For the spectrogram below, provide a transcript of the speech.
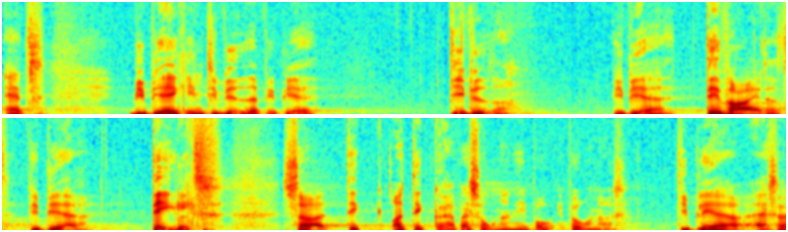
at vi bliver ikke individer, vi bliver divider. Vi bliver divided, vi bliver delt. Så det, og det gør personerne i, bog, i bogen også. De bliver, altså,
